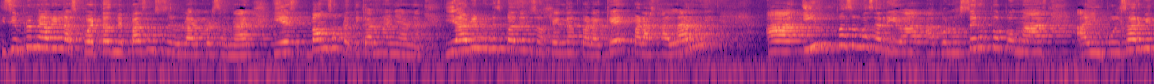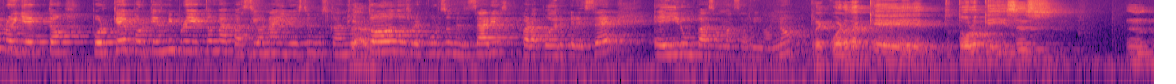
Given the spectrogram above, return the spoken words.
y siempre me abren las puertas, me pasan su celular personal y es, vamos a platicar mañana. Y abren un espacio en su agenda para qué? Para jalarme a ir un paso más arriba, a conocer un poco más, a impulsar mi proyecto. ¿Por qué? Porque es mi proyecto me apasiona y yo estoy buscando todos los recursos necesarios para poder crecer e ir un paso más arriba, ¿no? Recuerda que todo lo que dices mm,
